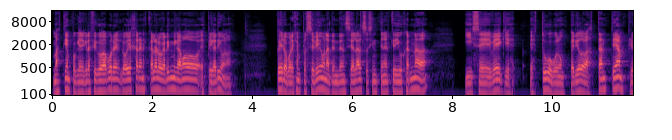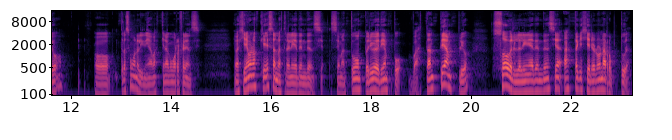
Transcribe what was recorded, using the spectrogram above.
más tiempo que el gráfico de vapores, lo voy a dejar en escala logarítmica a modo explicativo, ¿no? Pero, por ejemplo, se ve una tendencia al alza sin tener que dibujar nada y se ve que estuvo por un periodo bastante amplio, o tracemos una línea más que nada como referencia. Imaginémonos que esa es nuestra línea de tendencia. Se mantuvo un periodo de tiempo bastante amplio sobre la línea de tendencia hasta que generó una ruptura.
